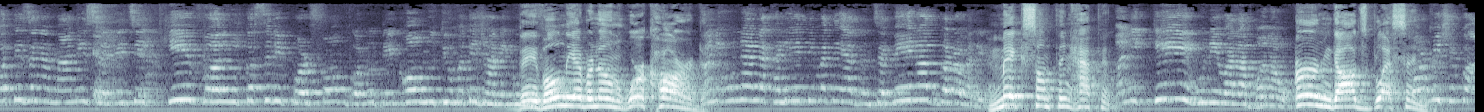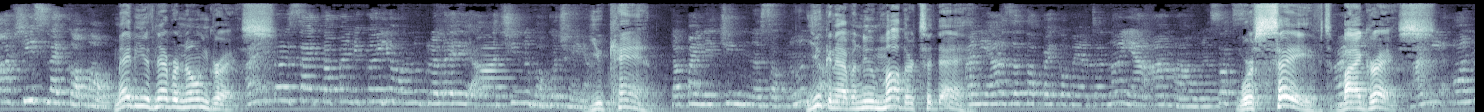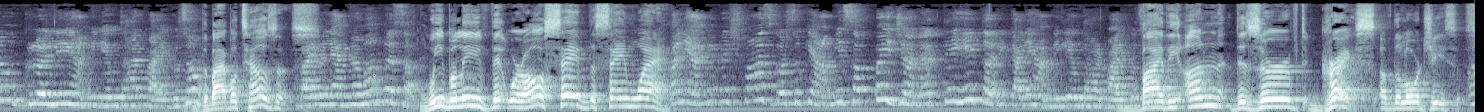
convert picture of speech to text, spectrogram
They've only ever known work hard. Make something happen. Earn God's blessing. Maybe you've never known grace. You can. You can have a new mother today. We're saved by grace. The Bible tells us. We believe that we're all saved the same way. by the undeserved grace of the Lord Jesus.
